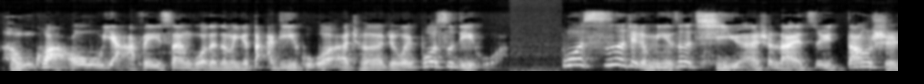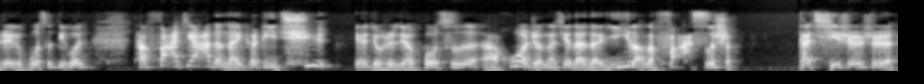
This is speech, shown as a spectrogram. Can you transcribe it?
横跨欧亚非三国的这么一个大帝国啊，称之为波斯帝国。波斯这个名字的起源是来自于当时这个波斯帝国，它发家的那一片地区，也就是叫波斯啊，或者呢现在的伊朗的法斯省，它其实是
